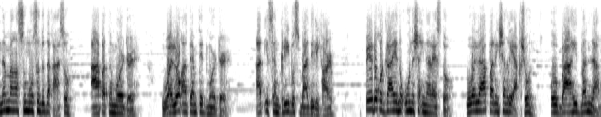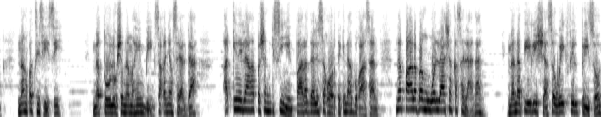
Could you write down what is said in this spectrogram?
ng mga sumusunod na kaso. Apat na murder, walong attempted murder, at isang grievous bodily harm. Pero kagaya nung una siyang inaresto, wala pa rin siyang reaksyon o bahid man lang ng pagsisisi. Natulog siya na mahimbing sa kanyang selda at kinailangan pa siyang gisingin para dalhin sa korte kinabukasan na para bang wala siyang kasalanan. Nanatili siya sa Wakefield Prison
